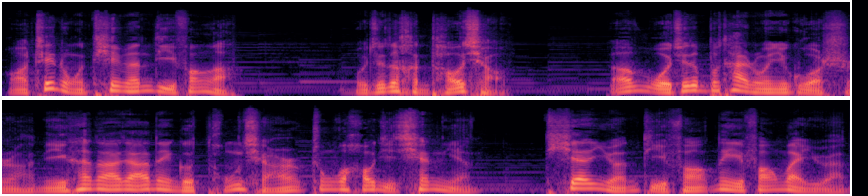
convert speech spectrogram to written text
啊，这种天圆地方啊，我觉得很讨巧，啊，我觉得不太容易过时啊。你看大家那个铜钱儿，中国好几千年，天圆地方，内方外圆，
